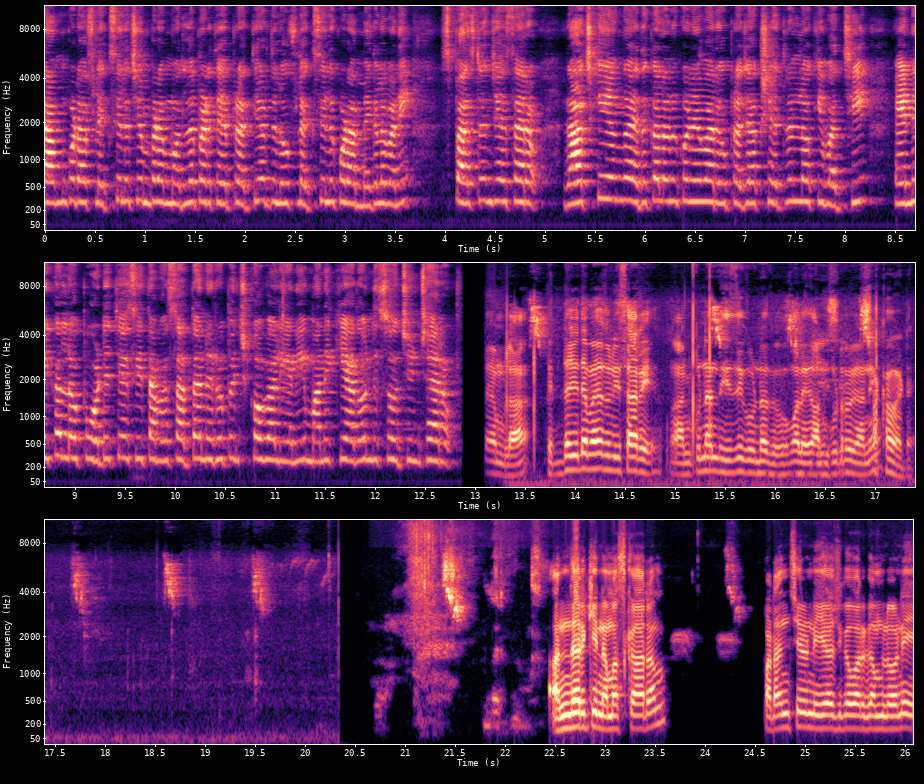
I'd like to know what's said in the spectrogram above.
తాము కూడా ఫ్లెక్సీలు చింపడం మొదలు పెడితే ప్రత్యర్థులు ఫ్లెక్సీలు కూడా మిగలవని స్పష్టం చేశారు. రాజకీయంగా ఎదగాలనుకునే వారు ప్రజాక్షేత్రంలోకి వచ్చి ఎన్నికల్లో పోటీ చేసి తమ సత్తా నిరూపించుకోవాలి అని మణిక్ యాదవ్ సూచించారు టైంలో పెద్ద యుద్ధం అయితే ఈసారి అనుకున్నంత ఈజీగా ఉండదు. వాళ్ళు అనుకుంటారు కానీ అందరికీ నమస్కారం. పడంచేరు నియోజకవర్గంలోని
